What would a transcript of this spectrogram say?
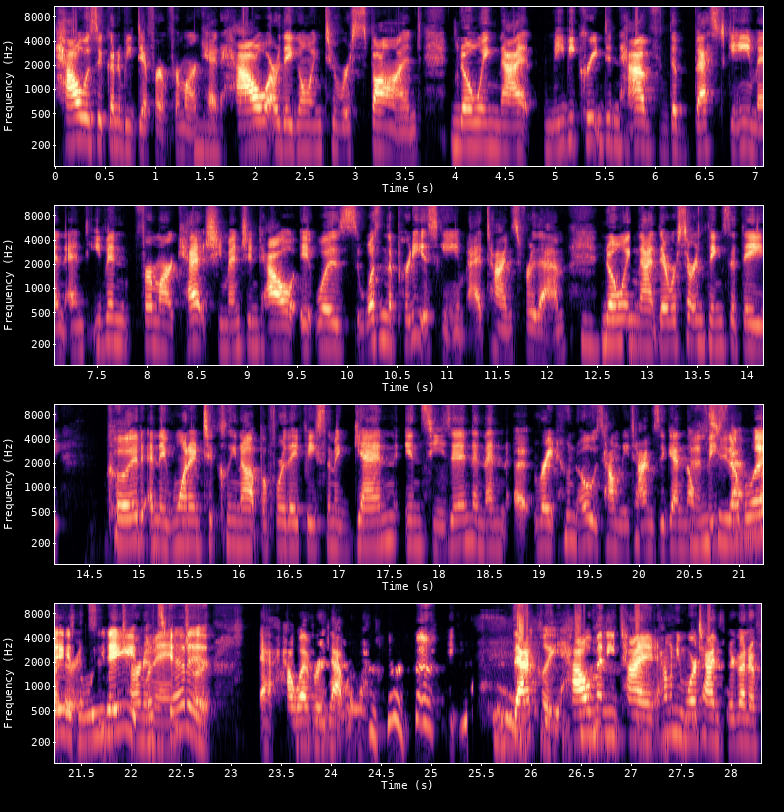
how is it going to be different for Marquette? Mm-hmm. How are they going to respond? Knowing that maybe Creighton didn't have the best game. And, and even for Marquette, she mentioned how it was, it wasn't the prettiest game at times for them, mm-hmm. knowing that there were certain things that they could and they wanted to clean up before they face them again in season. And then, uh, right, who knows how many times again they'll NCAA, face them, whether it's Elite Eight, let's get it. Uh, however that would exactly how many times how many more times they're gonna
